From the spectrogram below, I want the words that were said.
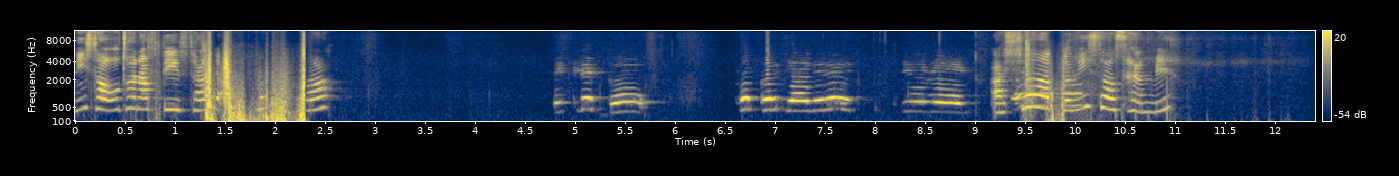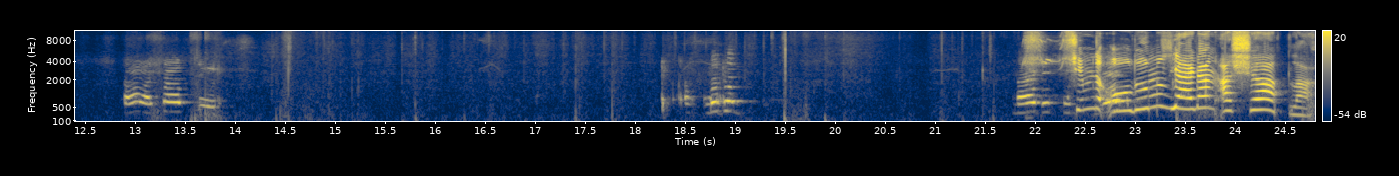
Nisa o taraf değil. Sen de atla. Bekle. Çok garip yerlere gidiyorum. Aşağı atla Nisa sen bir. Tamam aşağı atlıyorum. Atladım. Neredesin? Şimdi olduğumuz yerden aşağı atla.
